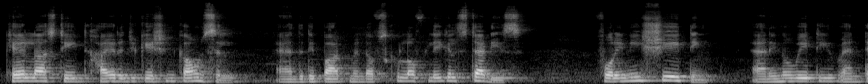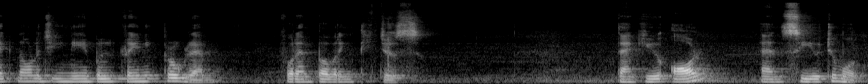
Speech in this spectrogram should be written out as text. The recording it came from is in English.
Kerala State Higher Education Council and the Department of School of Legal Studies for initiating an innovative and technology enabled training program for empowering teachers. Thank you all and see you tomorrow.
